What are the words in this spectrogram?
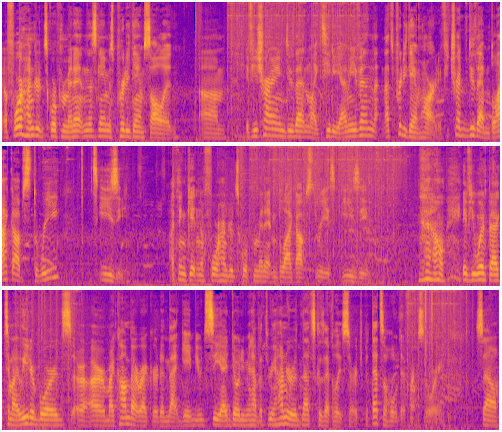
a 400 score per minute in this game is pretty damn solid. Um, if you try and do that in like TDM even, that's pretty damn hard. If you try to do that in Black Ops 3, it's easy. I think getting a 400 score per minute in Black Ops 3 is easy. Now, if you went back to my leaderboards or, or, my combat record in that game, you would see I don't even have a 300, and that's because I play Search, but that's a whole different story. So,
